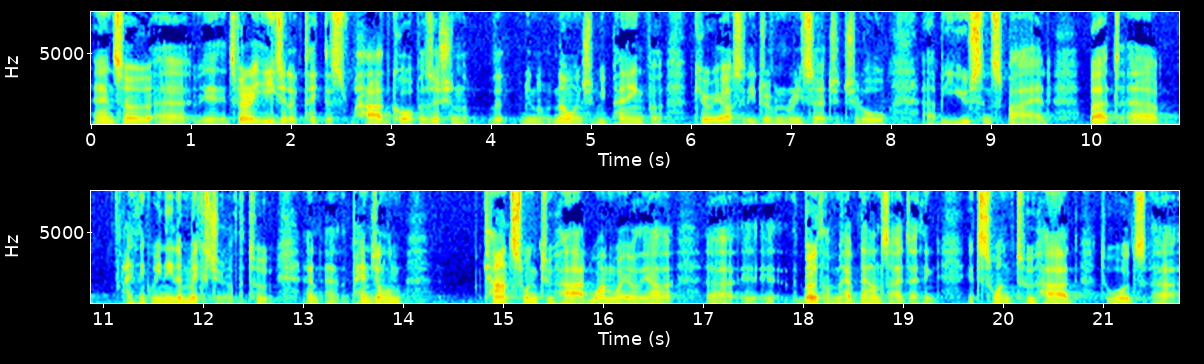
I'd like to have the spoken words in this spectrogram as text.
And so uh, it's very easy to take this hardcore position that, that, you know no one should be paying for curiosity-driven research. It should all uh, be use-inspired. But uh, I think we need a mixture of the two, and uh, the pendulum can't swing too hard one way or the other. Uh, it, it, both of them have downsides. I think it's swung too hard towards uh,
